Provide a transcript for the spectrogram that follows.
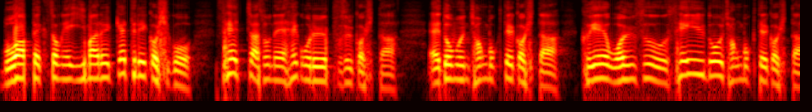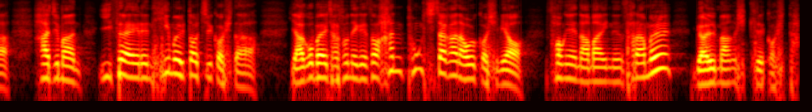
모압 백성의 이마를 깨뜨릴 것이고 셋 자손의 해골을 부술 것이다. 에돔은 정복될 것이다. 그의 원수 세일도 정복될 것이다. 하지만 이스라엘은 힘을 떠칠 것이다. 야곱의 자손에게서 한 통치자가 나올 것이며 성에 남아 있는 사람을 멸망시킬 것이다.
